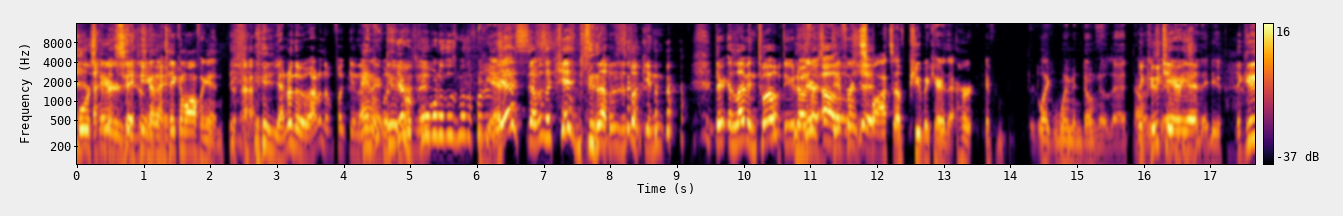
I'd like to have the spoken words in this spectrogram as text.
coarse hairs. You just saying, gotta right. take them off again. yeah, I don't know, I don't know, fucking. other And, uh, people's dude, you ever boobs, pull man. one of those motherfuckers? Yeah. Yes, I was a kid. I was fucking thir- 11, 12, dude. I was There's like, oh, different shit. spots of pubic hair that hurt. If like women don't know that, the cooch area. they do. The Gucci.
